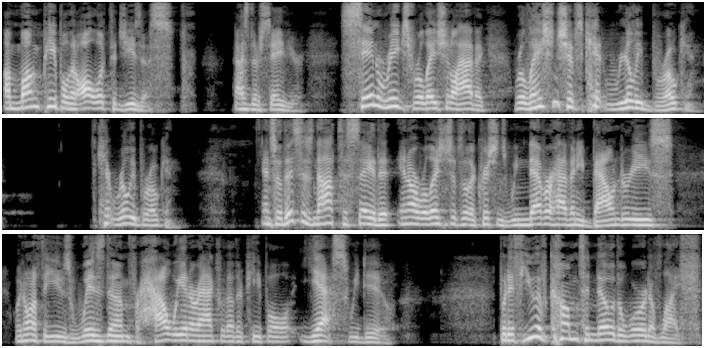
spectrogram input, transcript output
among people that all look to Jesus as their Savior. Sin wreaks relational havoc. Relationships get really broken. Get really broken. And so, this is not to say that in our relationships with other Christians, we never have any boundaries. We don't have to use wisdom for how we interact with other people. Yes, we do. But if you have come to know the word of life,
